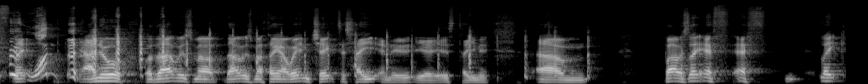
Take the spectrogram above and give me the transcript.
foot like, one. I know, but that was my that was my thing. I went and checked his height, and he, yeah, he is tiny. Um, but I was like, if if like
